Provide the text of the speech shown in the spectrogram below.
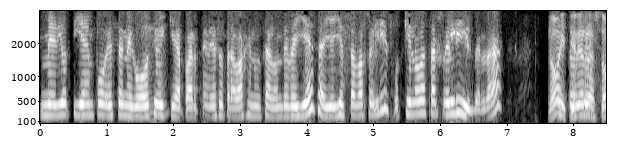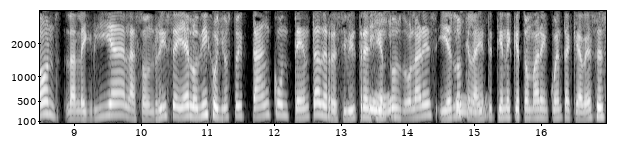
medio tiempo este negocio y que aparte de eso trabaja en un salón de belleza y ella estaba feliz. Pues quién no va a estar feliz, ¿verdad? No, y tiene razón, la alegría, la sonrisa, ella lo dijo, yo estoy tan contenta de recibir 300 dólares y es lo que la gente tiene que tomar en cuenta que a veces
